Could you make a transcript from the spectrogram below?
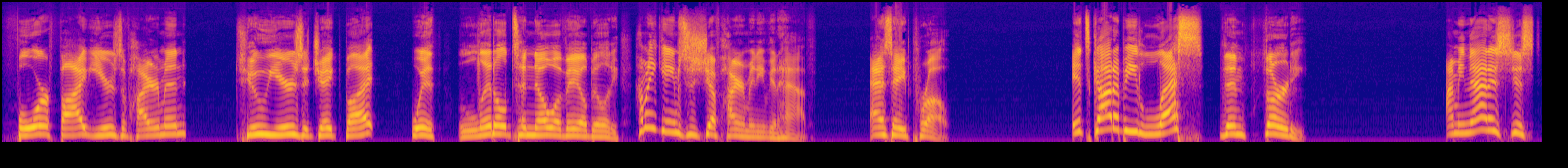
four, five years of Heuerman, two years at Jake Butt with little to no availability. How many games does Jeff Heuerman even have as a pro? It's got to be less than 30. I mean, that is just.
